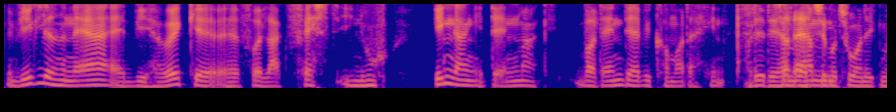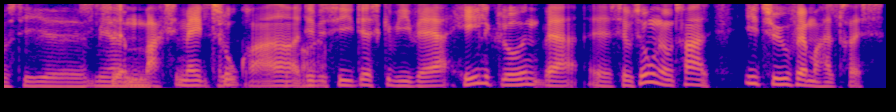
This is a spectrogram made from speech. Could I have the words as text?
Men virkeligheden er, at vi har jo ikke øh, fået lagt fast endnu, ikke engang i Danmark, hvordan det er, vi kommer derhen. Og det er det så her med, at temperaturen ikke må stige øh, mere end maksimalt 2 grader, og det vil sige, der skal vi være hele kloden være øh, CO2-neutral i 2055.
